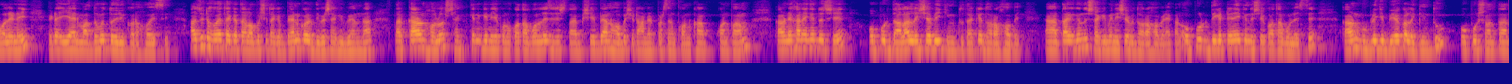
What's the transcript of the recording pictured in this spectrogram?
বলে নেই, এটা এআইয়ের মাধ্যমে তৈরি করা হয়েছে। আর যেটা হয়ে থাকে তাহলে অবশ্যই তাকে ব্যান করে দিবে সাকিব ব্যানরা তার কারণ হলো শাকিব খানকে নিয়ে কোনো কথা বললে যে সে ব্যান হবে সেটা হান্ড্রেড পার্সেন্ট কনফার্ম কারণ এখানে কিন্তু সে অপুর দালাল হিসেবেই কিন্তু তাকে ধরা হবে। তাকে কিন্তু সাকিবেন হিসেবে ধরা হবে না। কারণ অপুর দিকে টেনেই কিন্তু সে কথা বলেছে। কারণ বুবলিকে বিয়ে করলে কিন্তু অপুর সন্তান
